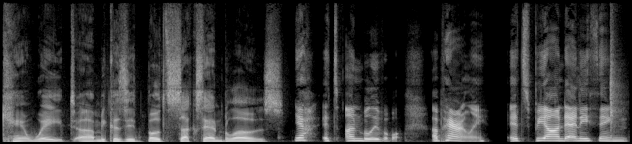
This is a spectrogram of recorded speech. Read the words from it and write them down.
can't wait um, because it both sucks and blows. Yeah, it's unbelievable. Apparently, it's beyond anything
